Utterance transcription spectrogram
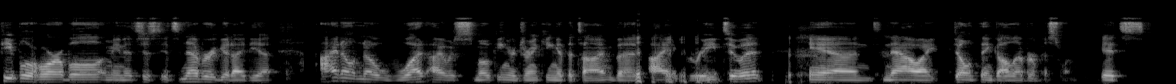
People are horrible. I mean, it's just it's never a good idea." I don't know what I was smoking or drinking at the time, but I agreed to it, and now I don't think I'll ever miss one. It's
